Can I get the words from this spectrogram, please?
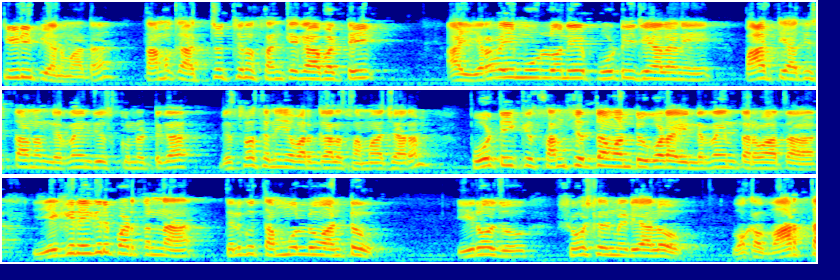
టీడీపీ అన్నమాట. తమకు అచ్చొచ్చిన సంఖ్య కాబట్టి ఆ ఇరవై మూడులోనే పోటీ చేయాలని పార్టీ అధిష్టానం నిర్ణయం తీసుకున్నట్టుగా విశ్వసనీయ వర్గాల సమాచారం పోటీకి సంసిద్ధం అంటూ కూడా ఈ నిర్ణయం తర్వాత ఎగిరెగిరి పడుతున్న తెలుగు తమ్ముళ్ళు అంటూ ఈరోజు సోషల్ మీడియాలో ఒక వార్త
